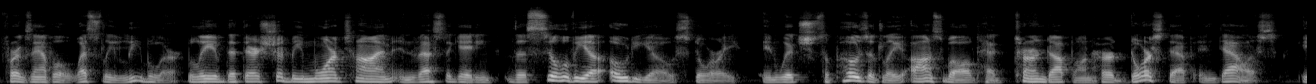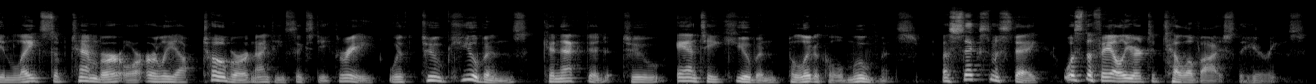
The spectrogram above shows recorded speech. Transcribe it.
For example, Wesley Liebeler believed that there should be more time investigating the Sylvia Odio story in which supposedly Oswald had turned up on her doorstep in Dallas in late September or early October 1963 with two Cubans connected to anti Cuban political movements. A sixth mistake was the failure to televise the hearings.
